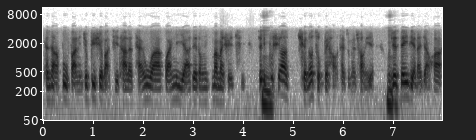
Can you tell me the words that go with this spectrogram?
成长的步伐，你就必须要把其他的财务啊、管理啊这些东西慢慢学起，所以你不需要全都准备好才准备创业。我觉得这一点来讲的话，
